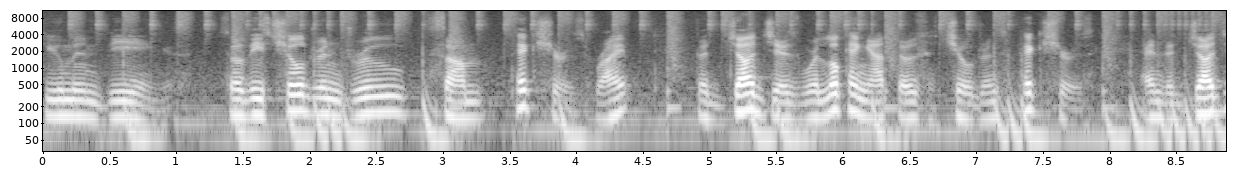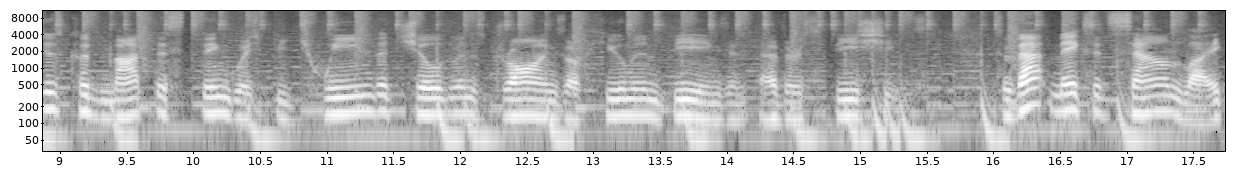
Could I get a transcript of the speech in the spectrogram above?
human beings. So these children drew some pictures, right? The judges were looking at those children's pictures, and the judges could not distinguish between the children's drawings of human beings and other species. So that makes it sound like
